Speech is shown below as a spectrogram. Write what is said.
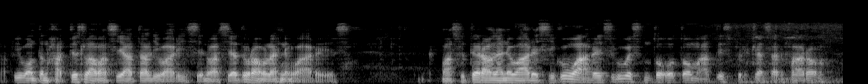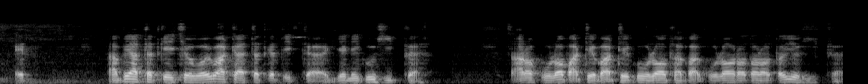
Tapi wonten hadis la wasiat warisin. Wasiat itu ora oleh waris. Maksudnya ora oleh waris iku waris iku wis untuk otomatis berdasar faraid. Tapi adat ke Jawa itu ada adat ketiga, jadi ku hibah. Saro kulo, pakde pakde kulo, bapak kulo, roto-roto yo hibah.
